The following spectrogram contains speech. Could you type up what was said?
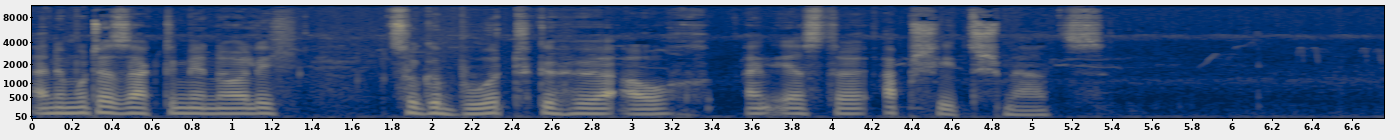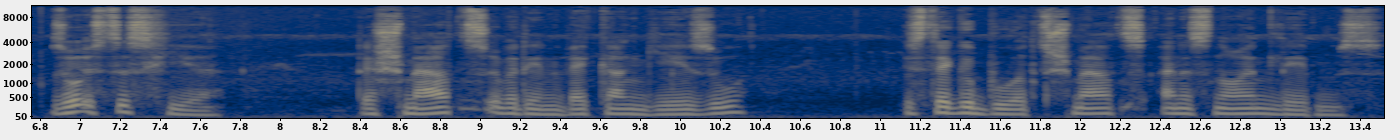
Eine Mutter sagte mir neulich, zur Geburt gehöre auch ein erster Abschiedsschmerz. So ist es hier. Der Schmerz über den Weggang Jesu ist der Geburtsschmerz eines neuen Lebens.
